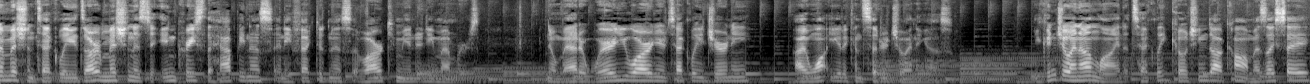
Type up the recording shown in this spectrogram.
A mission, Tech Leads. Our mission is to increase the happiness and effectiveness of our community members. No matter where you are in your Tech Lead journey, I want you to consider joining us. You can join online at techleadcoaching.com. As I say,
